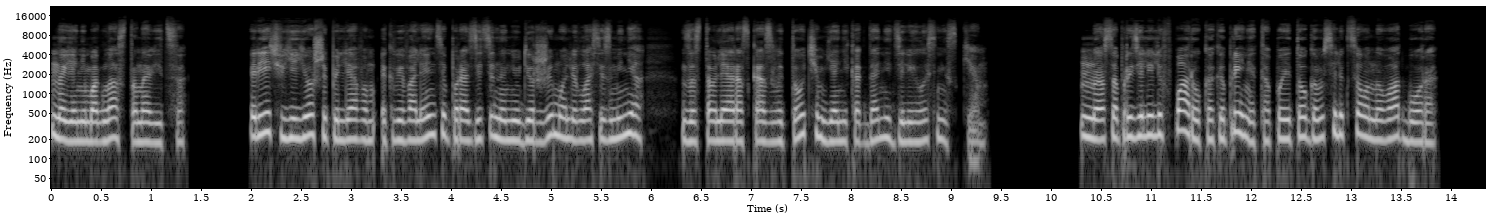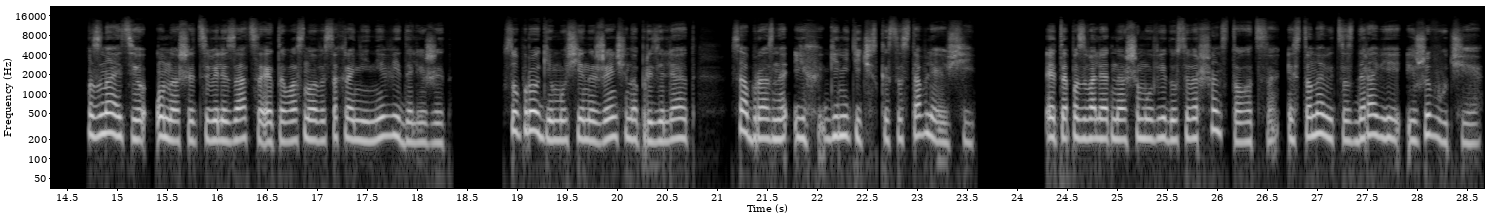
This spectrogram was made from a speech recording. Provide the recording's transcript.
но я не могла остановиться. Речь в ее шепелявом эквиваленте поразительно неудержимо лилась из меня, заставляя рассказывать то, чем я никогда не делилась ни с кем. Нас определили в пару, как и принято, по итогам селекционного отбора. Знаете, у нашей цивилизации это в основе сохранения вида лежит. Супруги мужчина и женщина определяют сообразно их генетической составляющей. Это позволяет нашему виду совершенствоваться и становиться здоровее и живучее.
